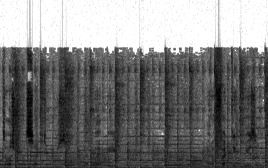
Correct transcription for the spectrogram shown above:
industrial sector, so that might be an affecting reason.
